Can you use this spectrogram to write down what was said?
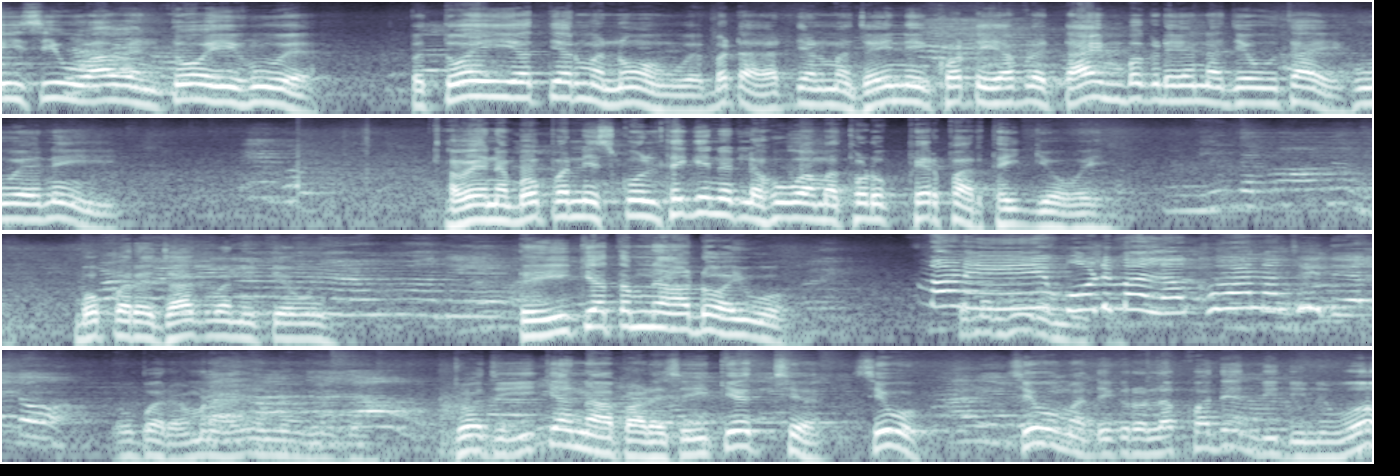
એ સીવું આવે ને તો એ હુવે પણ તોય એ અત્યારમાં ન હુવે બટા અત્યારમાં જઈને ખોટી આપણે ટાઈમ બગડે એના જેવું થાય હુવે નહીં હવે એને બપોરની સ્કૂલ થઈ ગઈ ને એટલે હુવામાં થોડુંક ફેરફાર થઈ ગયો હોય બપોરે જાગવાની ટેવ હોય તે એ ક્યાં તમને આડો આવ્યો મને બોર્ડમાં લખવા નથી દેતો ઊભા રહે હમણાં એને જોજી એ ક્યાં ના પાડે છે એ કે જ છે. શિવું શિવુમાં દીકરો લખવા દે ને દીદીને હો.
